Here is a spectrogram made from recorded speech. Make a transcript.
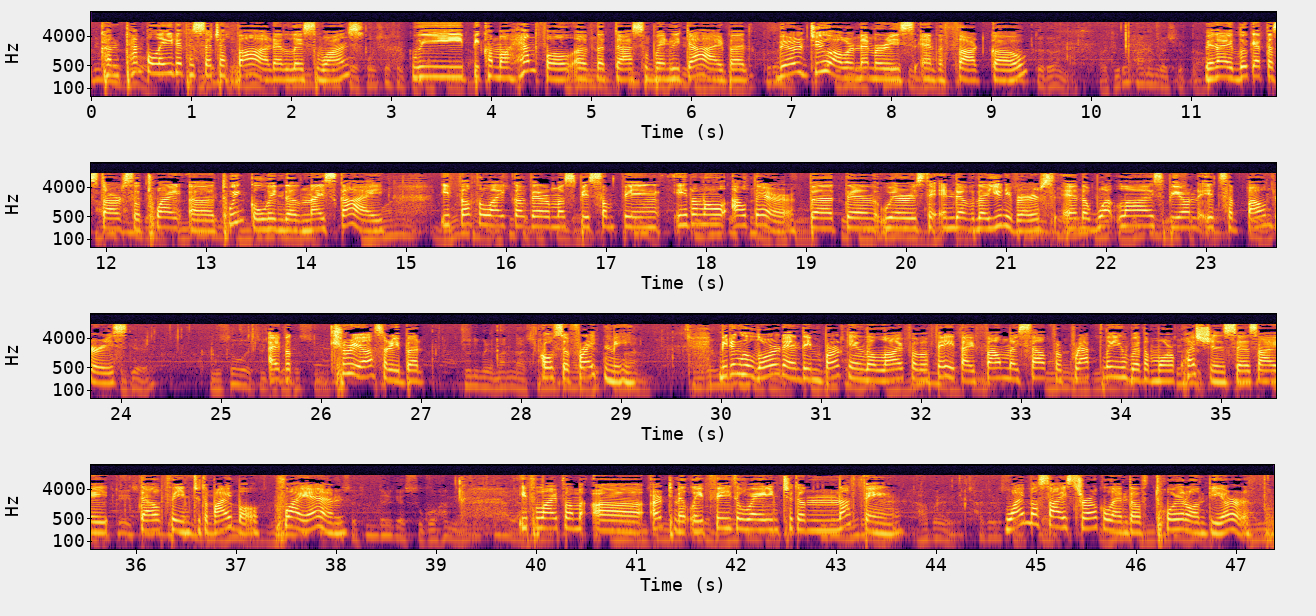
contemplated such a thought at least once. We become a handful of the dust when we die, but where do our memories and the thought go? When I look at the stars so twi- uh, twinkle in the night sky, it felt like uh, there must be something eternal out there. But then, where is the end of the universe and what lies beyond its boundaries? I have a curiosity, but also frightened me. Meeting the Lord and embarking the life of faith, I found myself grappling with more questions as I delved into the Bible, who I am. If life um, uh, ultimately fades away into the nothing, why must I struggle and toil on the earth?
